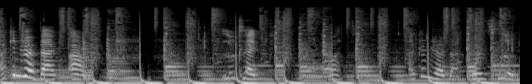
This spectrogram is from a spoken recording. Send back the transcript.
I can drive back. Um, look like what? I can drive backwards. Look.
